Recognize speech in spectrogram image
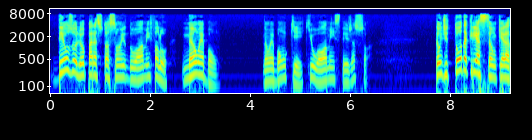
Deus olhou para a situação do homem e falou: não é bom. Não é bom o quê? Que o homem esteja só. Então, de toda a criação que era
